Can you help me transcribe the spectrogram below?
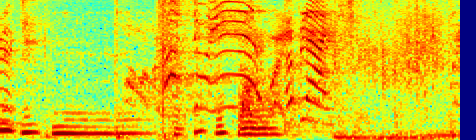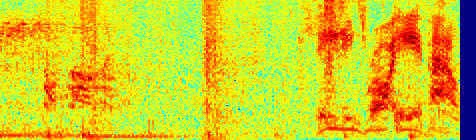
fruit. Obliged. Healing's right here, pal.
